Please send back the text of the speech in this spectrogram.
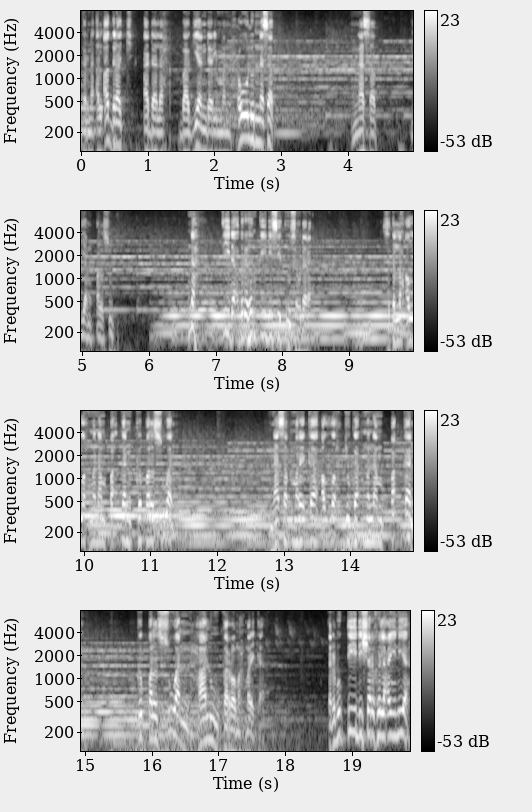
Karena al-adraj adalah bagian dari manhulun nasab. Nasab yang palsu. Nah, tidak berhenti di situ saudara. Setelah Allah menampakkan kepalsuan nasab mereka, Allah juga menampakkan kepalsuan halu karomah mereka. Terbukti di Syarhul Ainiyah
